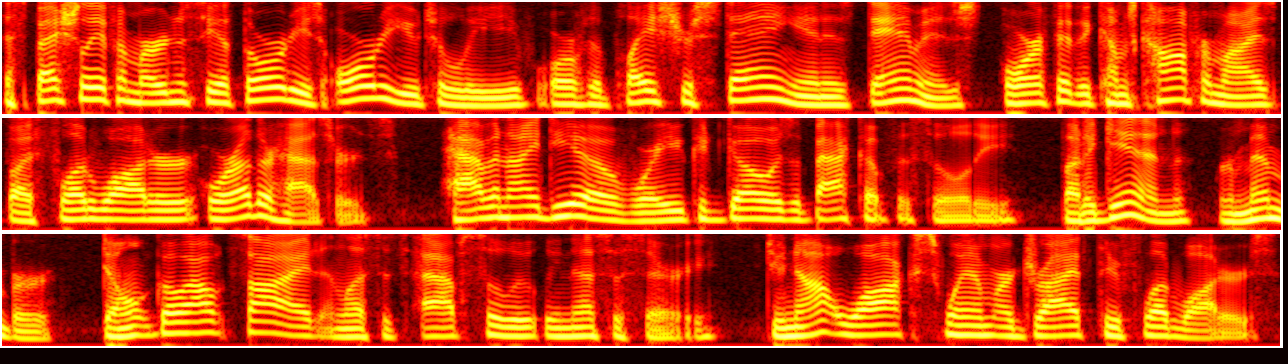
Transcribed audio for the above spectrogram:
especially if emergency authorities order you to leave or if the place you're staying in is damaged or if it becomes compromised by floodwater or other hazards. Have an idea of where you could go as a backup facility. But again, remember, don't go outside unless it's absolutely necessary. Do not walk, swim, or drive through floodwaters.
